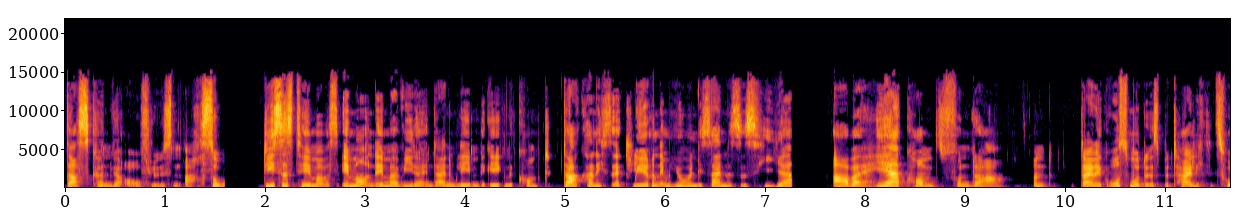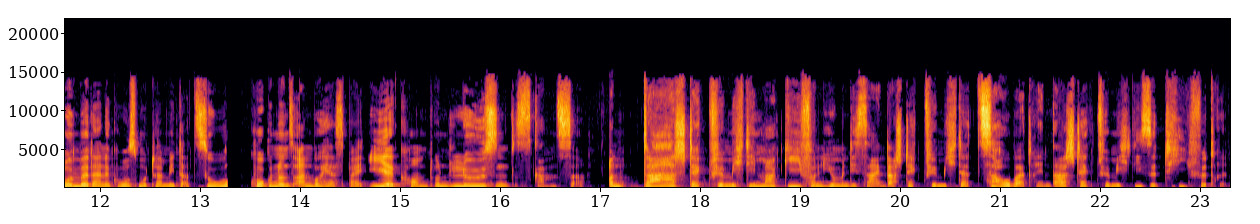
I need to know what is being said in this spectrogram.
Das können wir auflösen. Ach so, dieses Thema, was immer und immer wieder in deinem Leben begegnet, kommt, da kann ich es erklären im Human Design, das ist hier, aber herkommt von da. Und deine Großmutter ist beteiligt, jetzt holen wir deine Großmutter mit dazu, gucken uns an, woher es bei ihr kommt und lösen das Ganze. Und da steckt für mich die Magie von Human Design, da steckt für mich der Zauber drin, da steckt für mich diese Tiefe drin.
